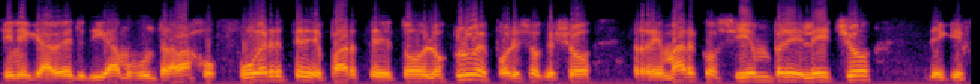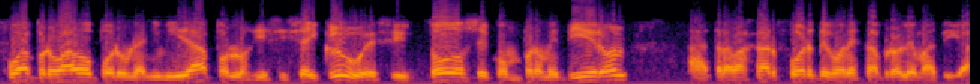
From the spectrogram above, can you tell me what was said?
tiene que haber, digamos, un trabajo fuerte de parte de todos los clubes, por eso que yo remarco siempre el hecho de que fue aprobado por unanimidad por los 16 clubes, y todos se comprometieron a trabajar fuerte con esta problemática.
